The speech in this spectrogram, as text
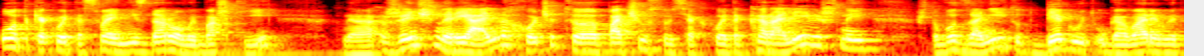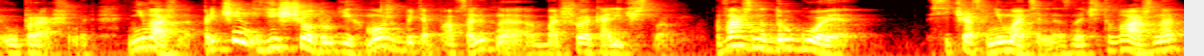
от какой-то своей нездоровой башки э, женщина реально хочет э, почувствовать себя какой-то королевишной, что вот за ней тут бегают, уговаривают и упрашивают. Неважно. Причин еще других может быть абсолютно большое количество. Важно другое. Сейчас внимательно. Значит, важно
